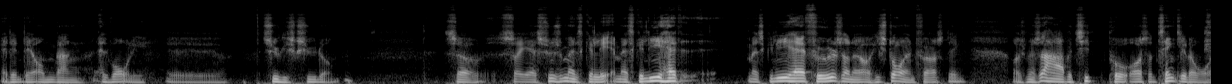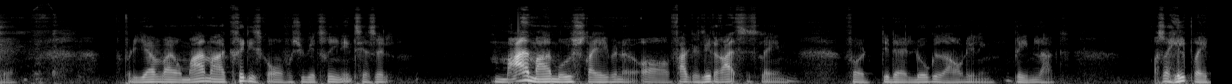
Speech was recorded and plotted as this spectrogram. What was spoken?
af den der omgang alvorlig øh, psykisk sygdom. Så, så jeg synes, man skal, man skal lige have man skal lige have følelserne og historien først, ikke? Og hvis man så har appetit på også at tænke lidt over det. Fordi jeg var jo meget, meget kritisk over for psykiatrien indtil jeg selv. Meget, meget modstræbende og faktisk lidt redselslagen for det der lukkede afdeling blev indlagt. Og så helbredt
